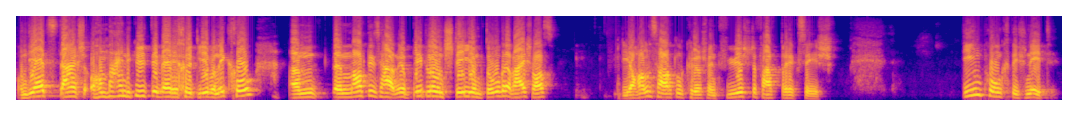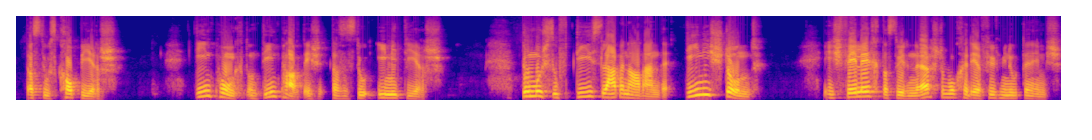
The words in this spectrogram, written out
Und jetzt denkst du, oh meine Güte, wäre ich heute lieber nicht gekommen. Ähm, der Matthias hat mir Bibel und Stille um die Ohren, weißt du was? Die Johannes Hartl hörst, wenn du Wüstenväter siehst. Dein Punkt ist nicht, dass du es kopierst. Dein Punkt und dein Part ist, dass es du imitierst. Du musst es auf dein Leben anwenden. Deine Stunde ist vielleicht, dass du in der nächsten Woche dir fünf Minuten nimmst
